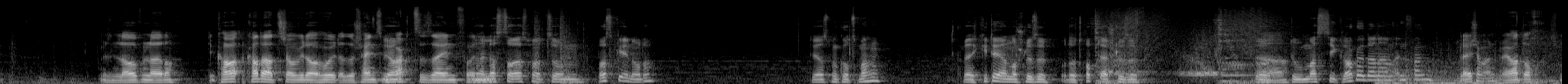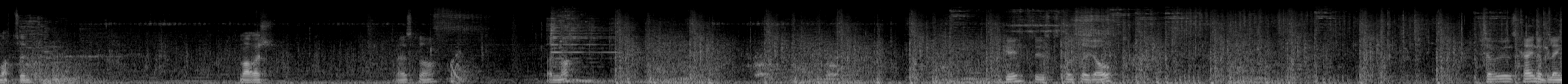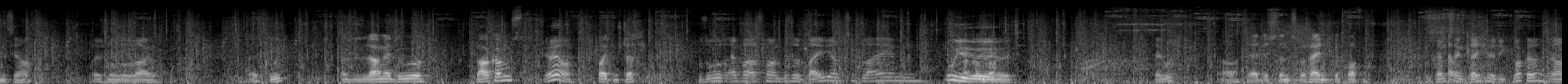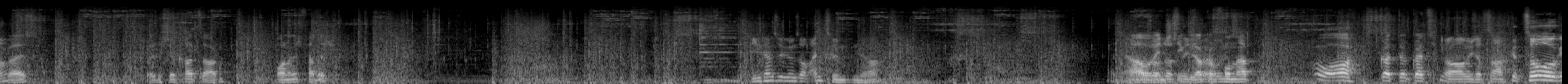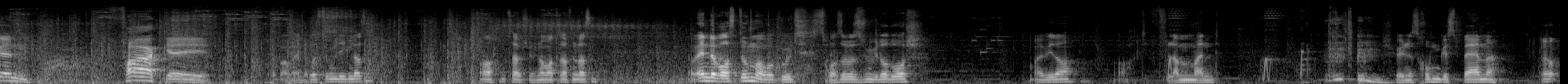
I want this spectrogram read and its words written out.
Müssen laufen leider. Die Kar Karte hat sich auch wieder erholt, also scheint es ein Ja. Bug zu sein Dann von. lass doch erstmal zum Boss gehen, oder? Der erstmal kurz machen. Vielleicht kriegt er ja noch Schlüssel oder droppt er Schlüssel. So, Ja. du machst die Glocke dann am Anfang? Gleich am Anfang? Ja, doch, das macht Sinn. Mach ich. Alles klar. Dann mach. Okay, sie ist gleich auf. Ich habe übrigens keine Blanks, ja. Wollte ich nur so sagen. Alles gut. Also solange du klarkommst, Ja, ja. freut mich das. Versuche es einfach erstmal ein bisschen bei dir zu bleiben. Uiuiui. Sehr gut. Ja, der hätte ich sonst wahrscheinlich getroffen. Du kannst dann gleich wieder die Glocke, Ich ja. weiß. Wollte ich dir gerade sagen. War noch nicht fertig. Die kannst du übrigens auch anzünden, ja. Ja, aber Also wenn ich die Glocke vorne hab. Oh Gott, oh Gott. Ja, hab ich jetzt nachgezogen. Fuck, ey. Ich hab mal meine Rüstung liegen lassen. Oh, jetzt habe ich mich nochmal treffen lassen. Am Ende war es dumm, aber gut. Es war sowieso schon wieder durch. Mal wieder. Ach, die Flammenhand. Schönes Rumgespamme. Ja.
